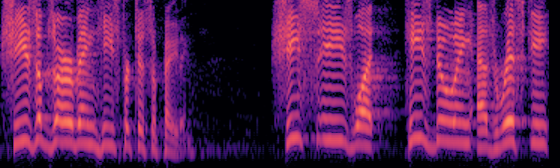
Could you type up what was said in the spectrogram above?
She's observing, he's participating. She sees what he's doing as risky.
